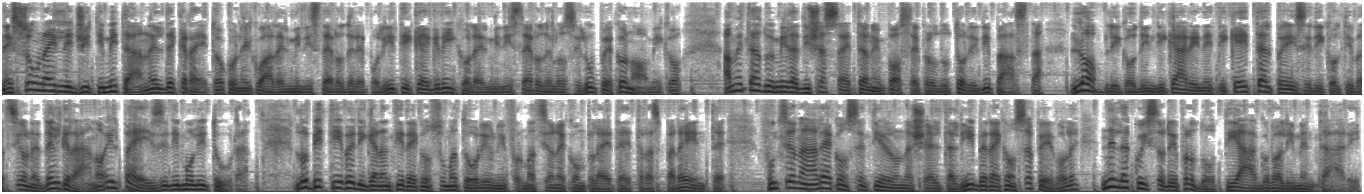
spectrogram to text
Nessuna illegittimità nel decreto con il quale il Ministero delle Politiche Agricole e il Ministero dello Sviluppo Economico a metà 2017 hanno imposto ai produttori di pasta l'obbligo di indicare in etichetta il paese di coltivazione del grano e il paese di molitura. L'obiettivo è di garantire ai consumatori un'informazione completa e trasparente, funzionale a consentire una scelta libera e consapevole nell'acquisto dei prodotti agroalimentari.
